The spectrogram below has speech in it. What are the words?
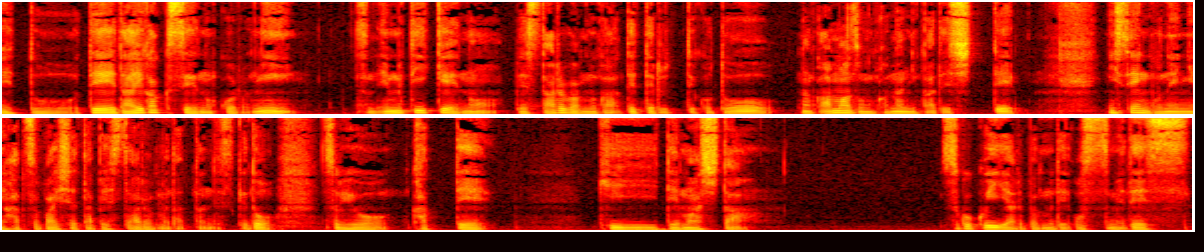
えっと、で大学生の頃にその MTK のベストアルバムが出てるってことをなんか Amazon か何かで知って2005年に発売してたベストアルバムだったんですけどそれを買って聴いてました。すごくいいアルバムでおすすめです。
